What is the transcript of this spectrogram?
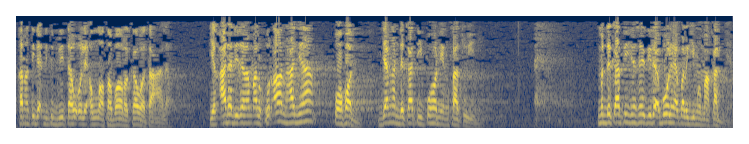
karena tidak diberitahu oleh Allah tabaraka wa taala. Yang ada di dalam Al-Qur'an hanya pohon. Jangan dekati pohon yang satu ini. Mendekatinya saya tidak boleh apalagi memakannya.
